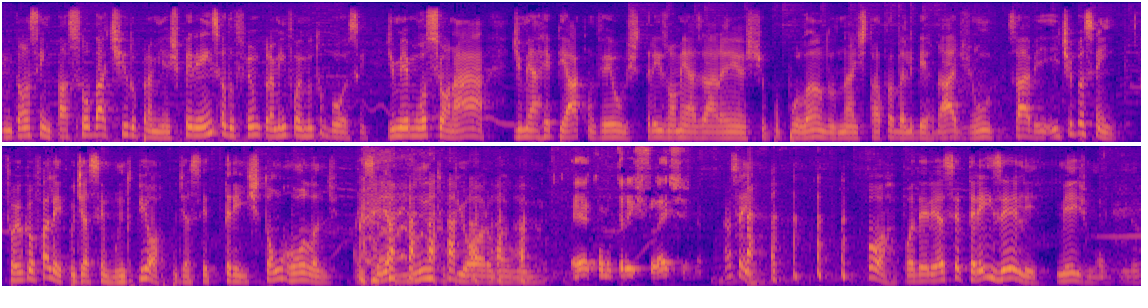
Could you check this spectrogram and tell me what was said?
Então assim, passou batido pra mim. A experiência do filme pra mim foi muito boa, assim, de me emocionar, de me arrepiar com ver os três Homens-Aranhas tipo pulando na Estátua da Liberdade junto, sabe? E tipo assim, foi o que eu falei, podia ser muito pior. Podia ser três Tom Holland. Aí seria muito pior o bagulho. É, como três flashes, né? Assim. Porra, poderia ser três ele mesmo, entendeu?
